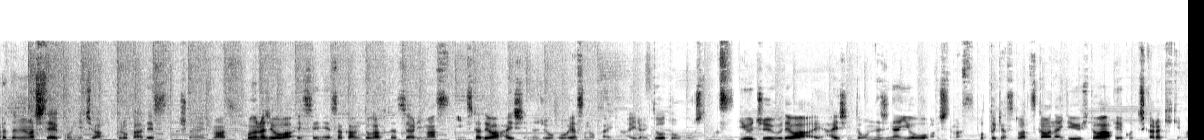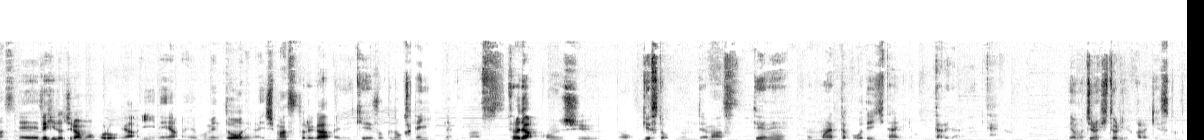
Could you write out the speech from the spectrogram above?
改めまして、こんにちは。黒川です。よろしくお願いします。このラジオは SNS アカウントが2つあります。インスタでは配信の情報やその回のハイライトを投稿してます。YouTube では配信と同じ内容をアップしてます。ポッドキャストは使わないという人はこっちから聞けます。えー、ぜひどちらもフォローやいいねやコメントをお願いします。それが継続の糧になります。それでは今週のゲスト呼んでます。でね、ほんまやったらここで行きたいんよ。誰々みたいな。でもちろん一人やからゲストと。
